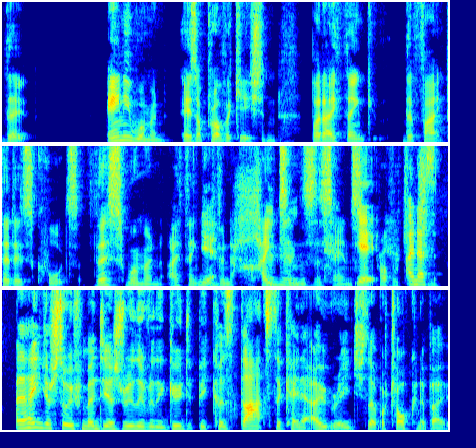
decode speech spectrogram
that any woman is a provocation, but I think the fact that it's quotes this woman, I think Yeah. even heightens the sense Yeah, of provocation. And I, th- and I think your story from India is really, really good because that's the kind of outrage that we're talking about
